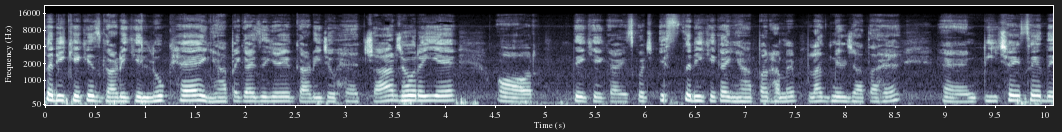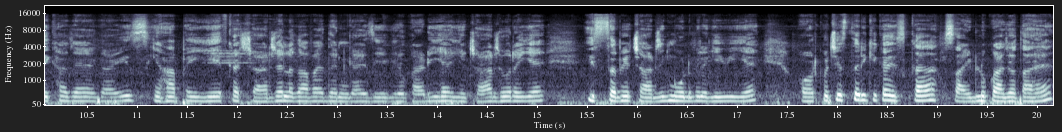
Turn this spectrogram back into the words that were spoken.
तरीके की इस गाड़ी की लुक है। यहाँ पे गाइज़ ये गाड़ी जो है चार्ज हो रही है और देखिए गाइज़ कुछ इस तरीके का यहाँ पर हमें प्लग मिल जाता है। एंड पीछे से देखा जाए गाइज़ यहाँ पे ये इसका चार्जर लगा हुआ है। देन गाइज़ ये जो गाड़ी है, ये चार्ज हो रही है। इस समय चार्जिंग मोड में लगी हुई है। और कुछ इस तरीके का इसका साइड लुक आ जाता है।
